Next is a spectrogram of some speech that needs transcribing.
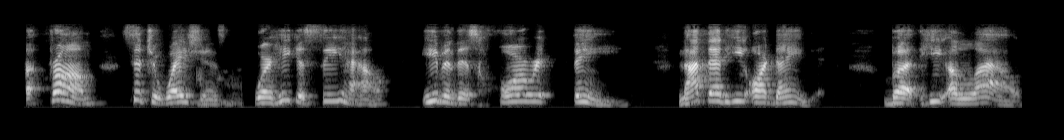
uh, from situations where He could see how even this horrid thing, not that he ordained it, but he allowed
